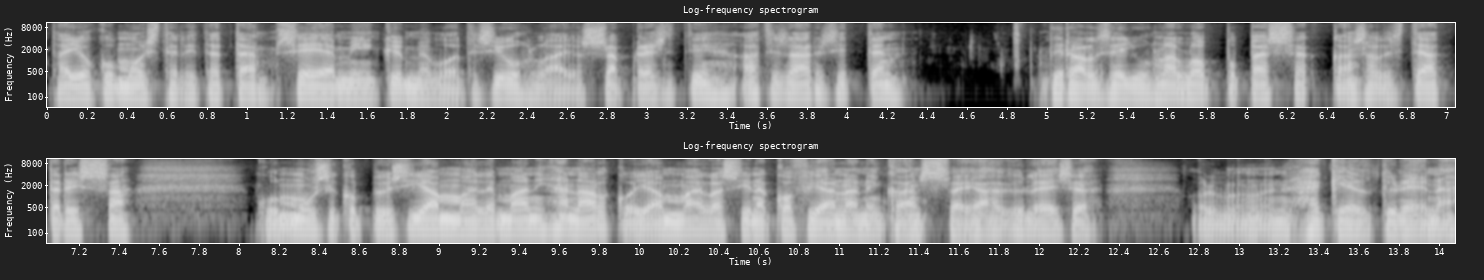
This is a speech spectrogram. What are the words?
Tai joku muisteli tätä CMIin kymmenvuotisjuhlaa, jossa presidentti Ahtisaari sitten virallisen juhlan loppupäässä kansallisteatterissa kun muusikko pyysi jammailemaan, niin hän alkoi jammailla siinä Kofi Annanin kanssa ja yleisö häkeltyneenä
